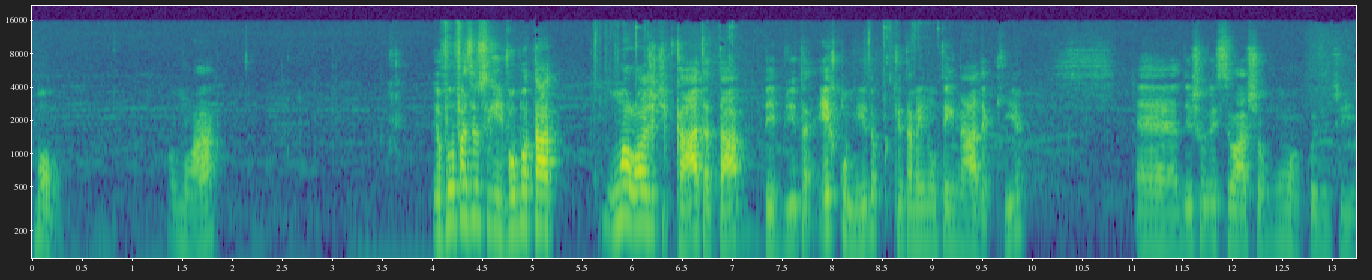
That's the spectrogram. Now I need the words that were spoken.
Bom, vamos lá. Eu vou fazer o seguinte, vou botar uma loja de cada, tá? Bebida e comida, porque também não tem nada aqui. É, deixa eu ver se eu acho alguma coisa de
